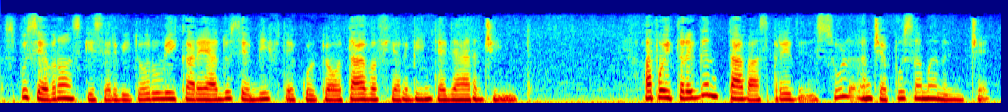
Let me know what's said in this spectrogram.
spuse Vronski servitorului care i-a aduse biftecul pe o tavă fierbinte de argint. Apoi, trăgând tava spre dânsul, începu să mănânce.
